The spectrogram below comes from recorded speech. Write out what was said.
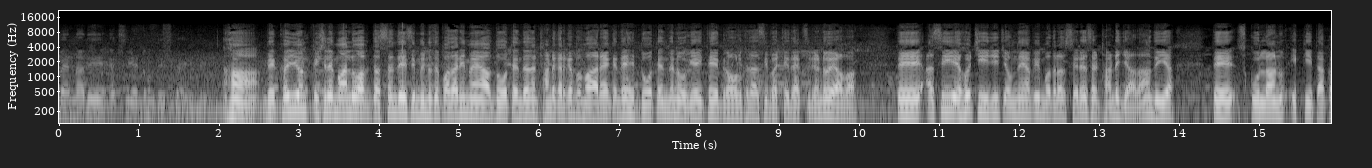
ਵੈਨਾਂ ਦੇ ਐਕਸੀਡੈਂਟ ਹੁੰਦੇ ਸਿਖਾਈ ਦਿੱਤੇ ਹਾਂ ਵੇਖੋ ਜੀ ਹੁਣ ਪਿਛਲੇ ਮੰਨ ਲਓ ਆਪ ਦੱਸਣ ਦੇ ਸੀ ਮੈਨੂੰ ਤੇ ਪਤਾ ਨਹੀਂ ਮੈਂ ਆਪ ਦੋ ਤਿੰਨ ਦਿਨ ਠੰਡ ਕਰਕੇ ਬਿਮਾਰ ਰਿਹਾ ਕਹਿੰਦੇ ਇਹ ਦੋ ਤਿੰਨ ਦਿਨ ਹੋ ਗਏ ਇੱਥੇ ਗਰੌਲਖ ਦਾ ਸੀ ਬੱਚੇ ਦਾ ਐਕਸੀਡੈਂਟ ਹੋਇਆ ਵਾ। ਤੇ ਅਸੀਂ ਇਹੋ ਚੀਜ਼ ਹੀ ਚਾਹੁੰਦੇ ਆ ਵੀ ਮਤਲਬ ਸਿਰੇ ਸਿਰ ਠੰਡ ਜ਼ਿਆਦਾ ਹੁੰਦੀ ਆ ਤੇ ਸਕੂਲਾਂ ਨੂੰ 21 ਤੱਕ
